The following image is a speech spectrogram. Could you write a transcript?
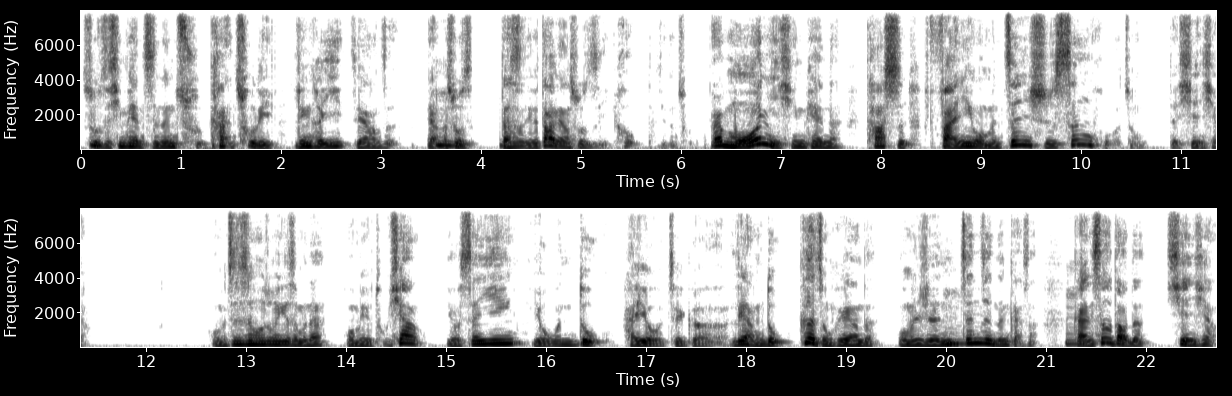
数字芯片只能处看处理零和一这样子两个数字，但是有大量数字以后它就能处理。而模拟芯片呢，它是反映我们真实生活中的现象。我们真实生活中有什么呢？我们有图像、有声音、有温度，还有这个亮度，各种各样的我们人嗯真正能感受、嗯感受到的现象，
